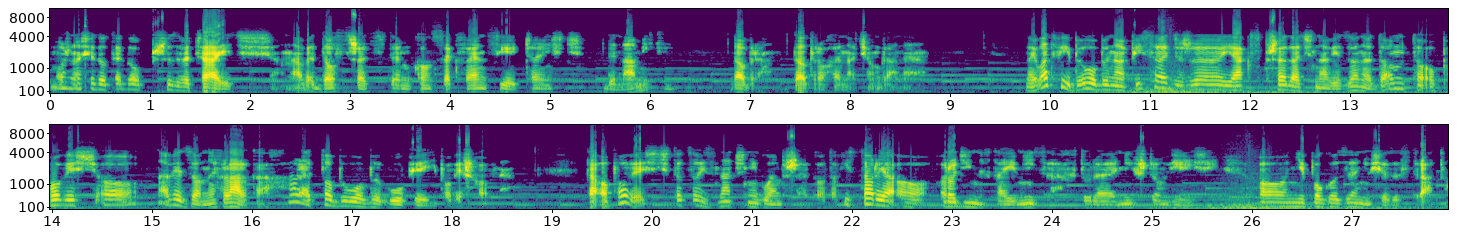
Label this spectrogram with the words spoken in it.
można się do tego przyzwyczaić, a nawet dostrzec w tym konsekwencje i część dynamiki. Dobra, to trochę naciągane. Najłatwiej byłoby napisać, że jak sprzedać nawiedzony dom, to opowieść o nawiedzonych lalkach, ale to byłoby głupie i powierzchowne. Ta opowieść to coś znacznie głębszego. To historia o rodzinnych tajemnicach, które niszczą więzi, o niepogodzeniu się ze stratą,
